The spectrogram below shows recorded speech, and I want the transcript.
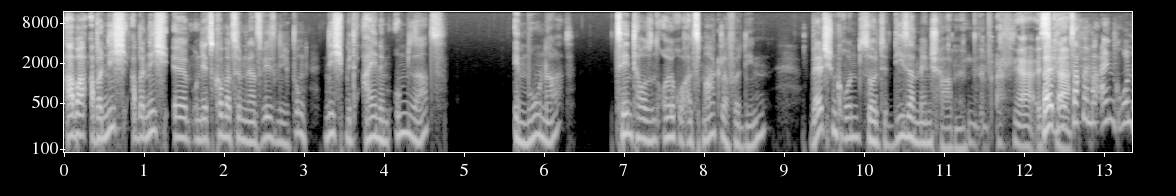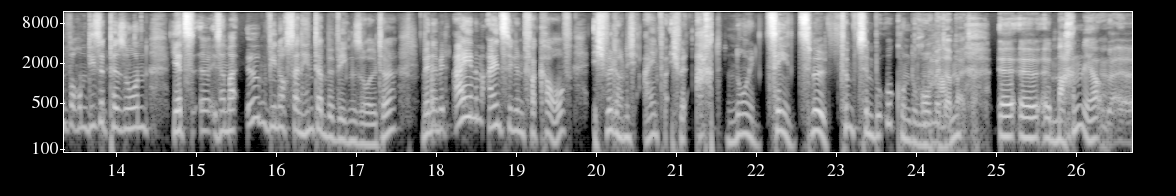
Aber, aber nicht, aber nicht, äh, und jetzt kommen wir zu einem ganz wesentlichen Punkt, nicht mit einem Umsatz im Monat 10.000 Euro als Makler verdienen. Welchen Grund sollte dieser Mensch haben? Ja, ist Weil, klar. sag mir mal einen Grund, warum diese Person jetzt, äh, ich sag mal, irgendwie noch sein Hintern bewegen sollte, wenn er mit einem einzigen Verkauf, ich will doch nicht einfach, ich will 8, 9, 10, 12, 15 Beurkundungen haben, äh, äh, äh, machen, ja, Ja. Äh,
